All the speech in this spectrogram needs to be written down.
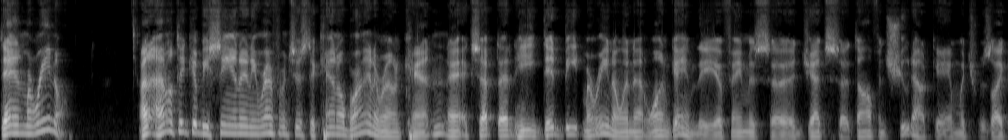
Dan Marino. I, I don't think you'll be seeing any references to Ken O'Brien around Canton, except that he did beat Marino in that one game, the uh, famous uh, Jets uh, Dolphins shootout game, which was like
